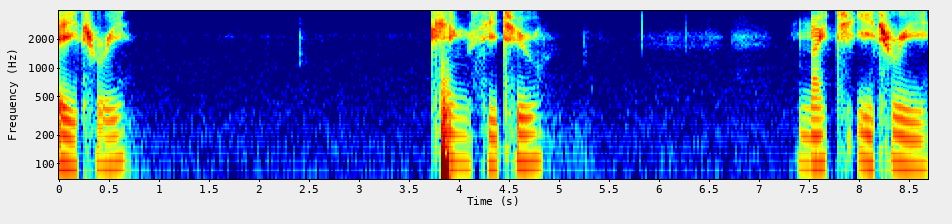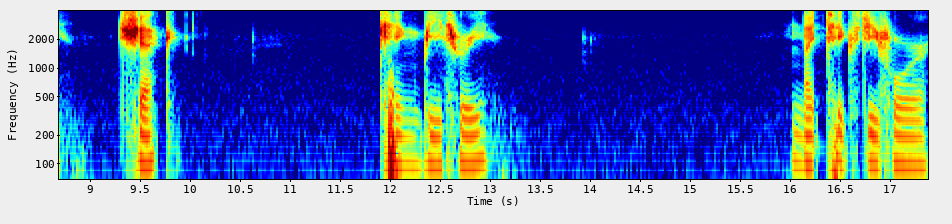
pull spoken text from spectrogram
a3, king c2, knight e3, check, king b3, knight takes g4,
